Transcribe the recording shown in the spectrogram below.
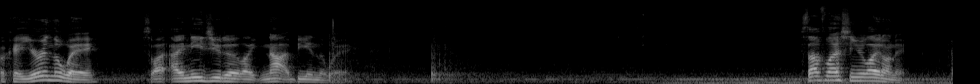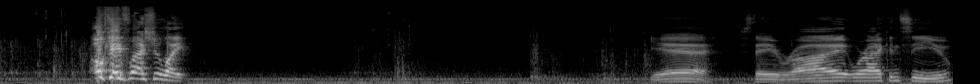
Okay, you're in the way. So I, I need you to, like, not be in the way. Stop flashing your light on it. Okay, flash your light. Yeah. Stay right where I can see you.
